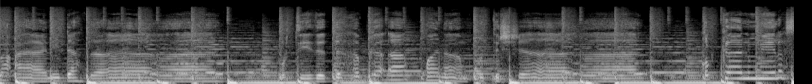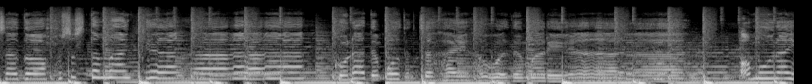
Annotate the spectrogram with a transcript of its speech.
macaani dhahdaad murtida dahabka ah waanaan ku tirshaad qofkaan miilicsado xusuusta maanka kunaada mudan tahay hawada mariya oo munay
